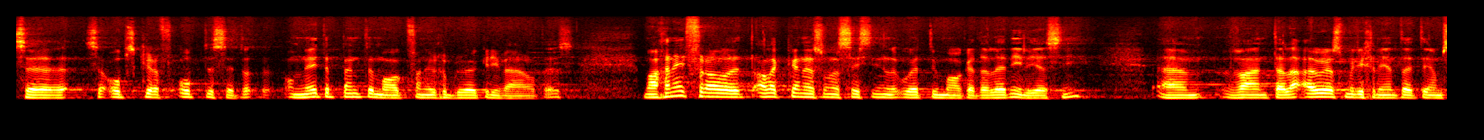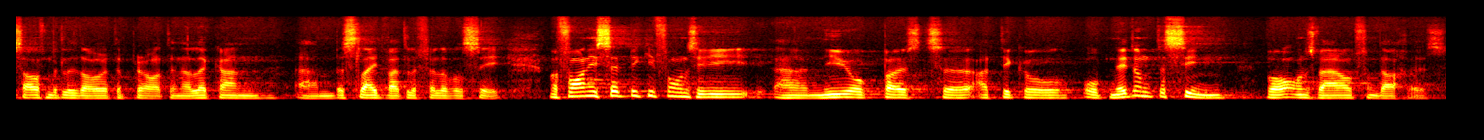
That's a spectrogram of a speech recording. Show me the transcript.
se se opskrif op te sit om net 'n punt te maak van hoe gebroken die wêreld is. Maar gaan net vra dat alle kinders onder 16 hulle oor toe maak dat hulle dit nie lees nie. Ehm um, want hulle ouers moet die geleentheid hê om self met hulle daaroor te praat en hulle kan ehm um, besluit wat hulle vir hulle wil sê. Maar Fanie sit bietjie vir ons hierdie uh, New York Post se artikel op net om te sien waar ons wêreld vandag is.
